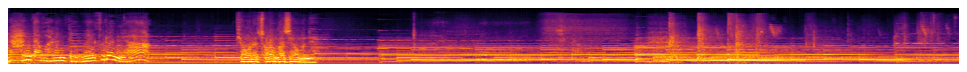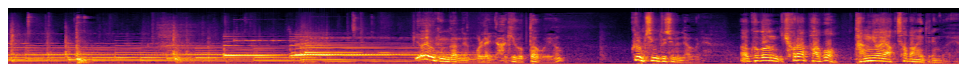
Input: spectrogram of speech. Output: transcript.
한다고 하는데 왜 그러냐? 병원에 저랑 가세요, 어머니. 약이 없다고요? 그럼 지금 드시는 약은요? 어, 그건 혈압하고 당뇨약 처방해 드린 거예요.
